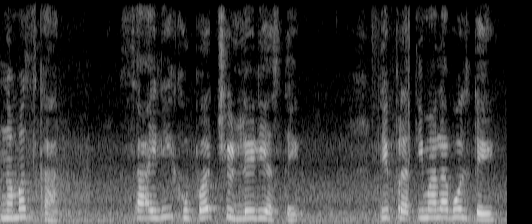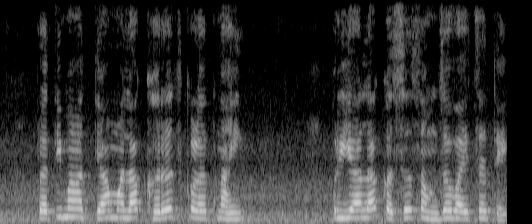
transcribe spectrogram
नमस्कार. सायली खूपच चिडलेली असते. ती प्रतिमाला बोलते प्रतिमा आत्या मला खरंच कळत नाही. प्रियाला कसं समजवायचं ते?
